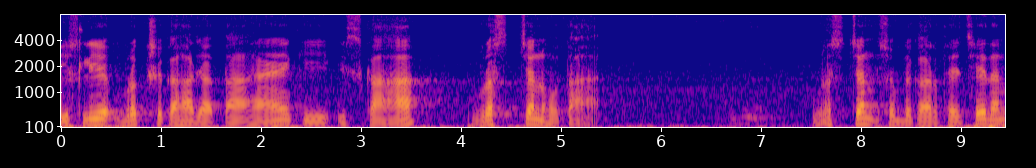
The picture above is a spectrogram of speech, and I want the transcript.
इसलिए वृक्ष कहा जाता है कि इसका वृश्चन होता है। वृश्चन शब्द का अर्थ है छेदन।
